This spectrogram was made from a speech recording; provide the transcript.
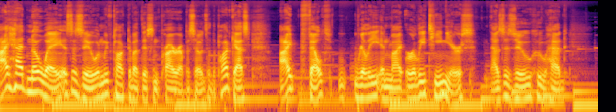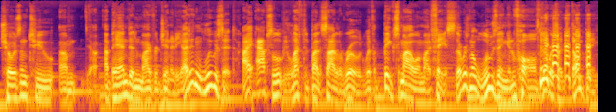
I had no way as a zoo and we've talked about this in prior episodes of the podcast I felt really in my early teen years as a zoo who had chosen to um, abandon my virginity. I didn't lose it. I absolutely left it by the side of the road with a big smile on my face. There was no losing involved. There was a dumping.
